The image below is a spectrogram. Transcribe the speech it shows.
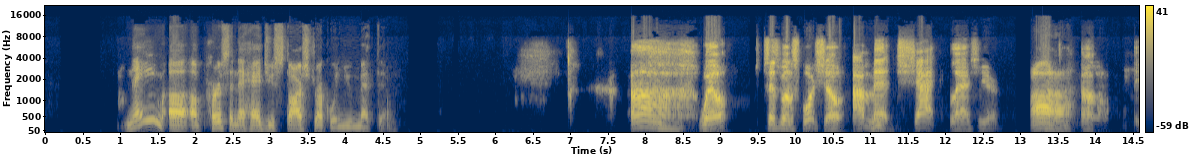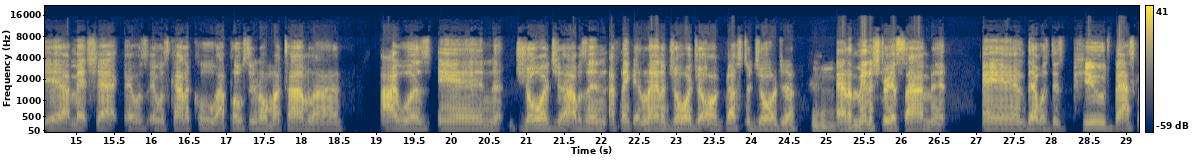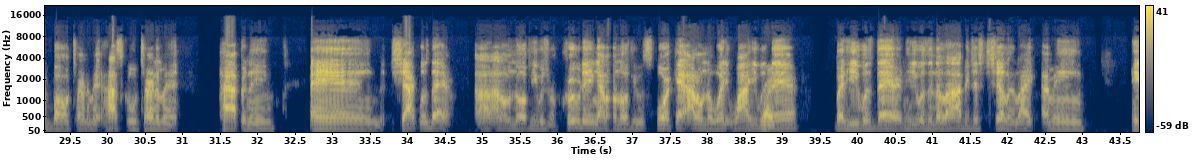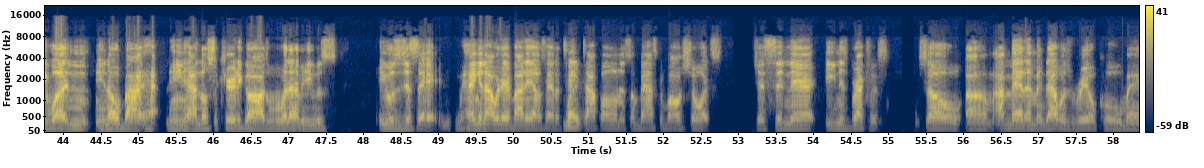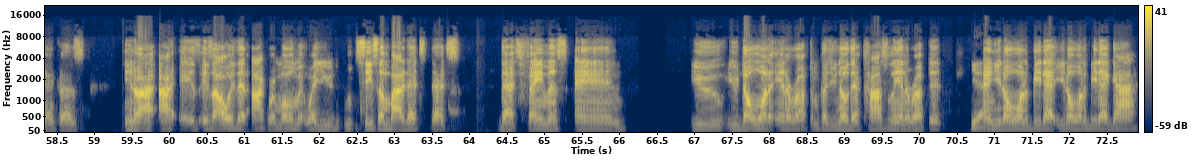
Name a, a person that had you starstruck when you met them. Ah, uh, well, since we're on a sports show, I mm. met Shaq last year. Ah. Uh, yeah, I met Shaq. It was it was kind of cool. I posted it on my timeline. I was in Georgia. I was in I think Atlanta, Georgia, or Augusta, Georgia, mm-hmm. at a ministry assignment, and there was this huge basketball tournament, high school tournament happening, and Shaq was there. I, I don't know if he was recruiting. I don't know if he was sport cat. I don't know what why he was right. there, but he was there, and he was in the lobby just chilling. Like I mean he wasn't, you know, by he didn't no security guards or whatever. He was he was just eh, hanging out with everybody else. Had a tank right. top on and some basketball shorts, just sitting there eating his breakfast. So um, I met him, and that was real cool, man. Because you know, I, I it's, it's, always that awkward moment where you see somebody that's that's that's famous, and you you don't want to interrupt them because you know they're constantly interrupted. Yeah. And you don't want to be that you don't want to be that guy.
